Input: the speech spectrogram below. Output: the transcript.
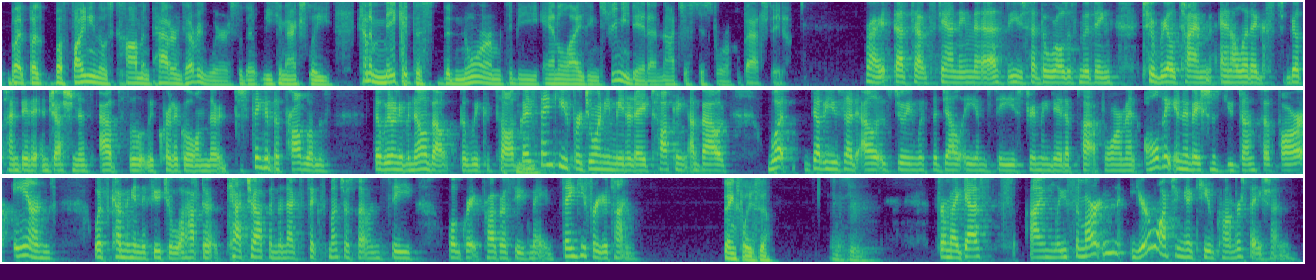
but, but, but finding those common patterns everywhere so that we can actually kind of make it this, the norm to be analyzing streaming data, not just historical batch data. Right, that's outstanding. That as you said, the world is moving to real-time analytics. Real-time data ingestion is absolutely critical. And just think of the problems that we don't even know about that we could solve. Mm-hmm. Guys, thank you for joining me today talking about what WZL is doing with the Dell EMC streaming data platform and all the innovations you've done so far and what's coming in the future. We'll have to catch up in the next six months or so and see what great progress you've made. Thank you for your time. Thanks, Lisa. Thanks you. For my guests, I'm Lisa Martin. You're watching a CUBE Conversation.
